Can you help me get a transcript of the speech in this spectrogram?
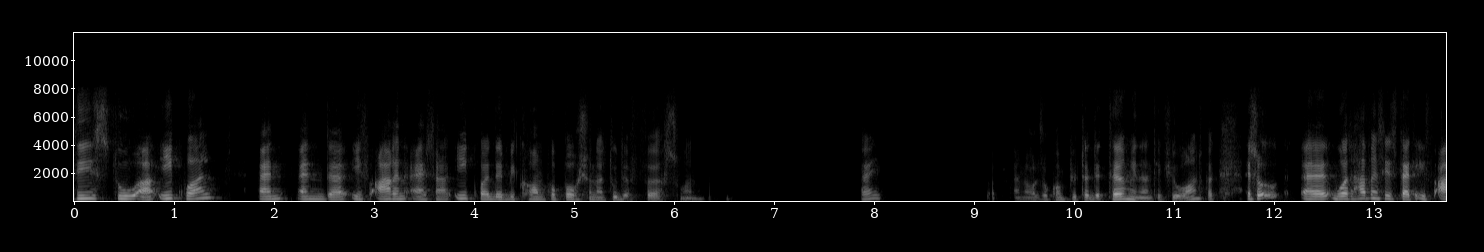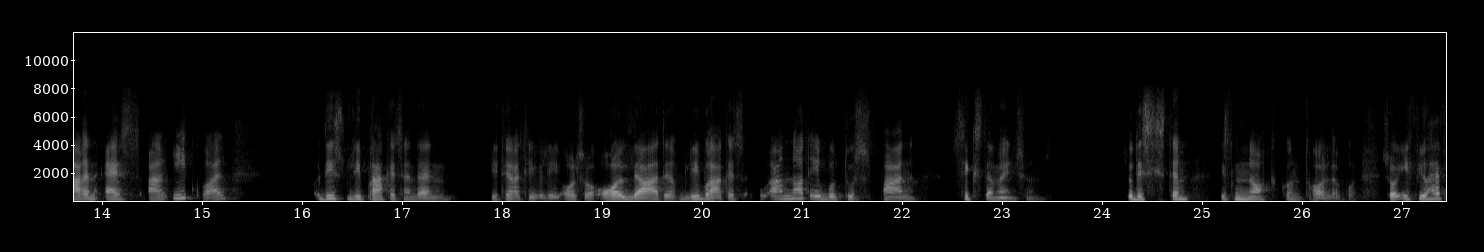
These two are equal, and, and uh, if R and S are equal, they become proportional to the first one. Okay? And also compute a determinant if you want. But so uh, what happens is that if R and S are equal, these brackets and then iteratively also all the other brackets are not able to span six dimensions. So the system is not controllable. So if you have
